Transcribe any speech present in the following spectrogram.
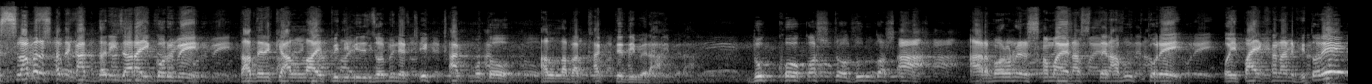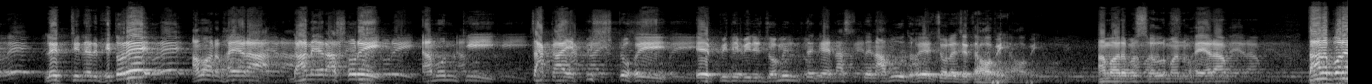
ইসলামের সাথে গাদ্দারি যারাই করবে, তাদেরকে আল্লাহ পৃথিবীর জমিনে ঠিকঠাক মতো আল্লাহ থাকতে দিবে না। দুঃখ, কষ্ট, দুর্দশা আর মরণের সময় নাস্তে নাবুদ করে ওই পায়খানার ভিতরে, লেট্রিনের ভিতরে, আমার ভাইয়েরা গানের আসরে, এমনকি চাকায় পিষ্ট হয়ে এ পৃথিবীর জমিন থেকে নাস্তে নাবুদ হয়ে চলে যেতে হবে। আমার মুসলমান ভাইয়েরা, তারপরে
